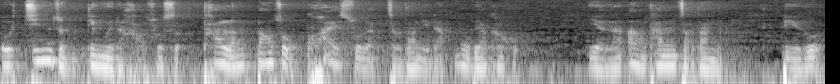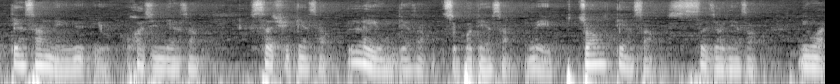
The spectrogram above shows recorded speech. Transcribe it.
而精准定位的好处是，它能帮助快速的找到你的目标客户，也能让他们找到你。比如电商领域有跨境电商、社区电商、内容电商、直播电商、美妆电商、社交电商，另外。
